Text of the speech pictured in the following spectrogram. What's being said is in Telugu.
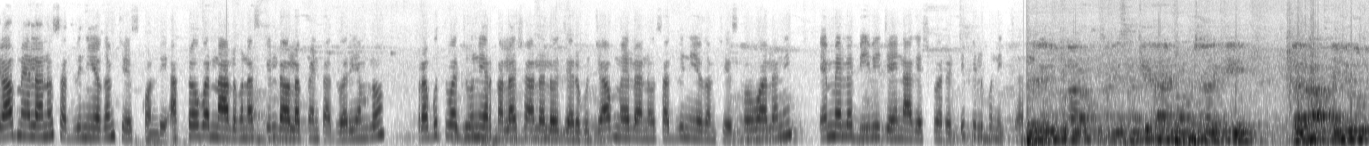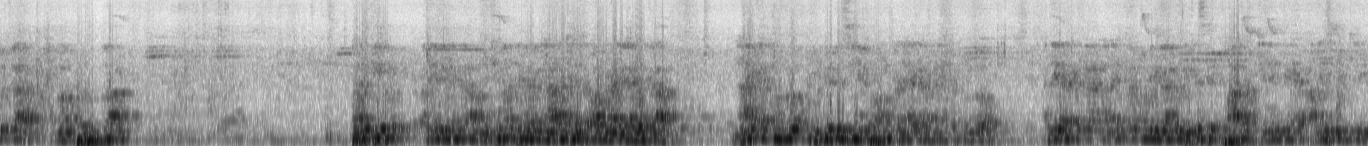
జాబ్ మేళాను సద్వినియోగం చేసుకోండి. అక్టోబర్ నాలుగున స్కిల్ డెవలప్మెంట్ ఆధ్వర్యంలో ప్రభుత్వ జూనియర్ కళాశాలలో జరుగు జాబ్ మేళాను సద్వినియోగం చేసుకోవాలని ఎమ్మెల్యే బివి జయ నాగేశ్వర్ రెడ్డి పిలుపునిచ్చారు గత ఐదు రోజులుగా మా ప్రభుత్వ పనితీరు అదేవిధంగా ముఖ్యమంత్రి గారు నారా చంద్రబాబు నాయుడు గారి యొక్క నాయకత్వంలో డిప్యూటీ సీఎం పవన్ కళ్యాణ్ గారి నాయకత్వంలో అదే రకంగా నరేంద్ర మోడీ గారు వికసిత్ భారత్ ఏదైతే ఆదేశించి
